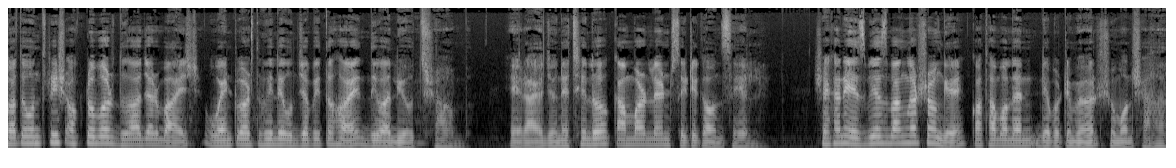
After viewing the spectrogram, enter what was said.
গত উনত্রিশ অক্টোবর দু হাজার বাইশ ওয়েন্টওয়ার্থভিলে উদযাপিত হয় দিওয়ালি উৎসব। এর আয়োজনে ছিল কাম্বারল্যান্ড সিটি কাউন্সিল। সেখানে এসবিএস বাংলার সঙ্গে কথা বলেন ডেপুটি মেয়র সুমন সাহা।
